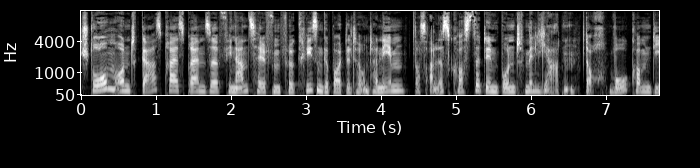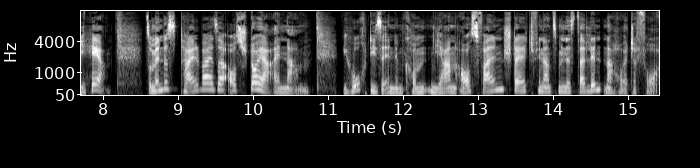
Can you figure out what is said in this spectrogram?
Strom- und Gaspreisbremse, Finanzhilfen für krisengebeutelte Unternehmen, das alles kostet den Bund Milliarden. Doch wo kommen die her? Zumindest teilweise aus Steuereinnahmen. Wie hoch diese in den kommenden Jahren ausfallen, stellt Finanzminister Lindner heute vor.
